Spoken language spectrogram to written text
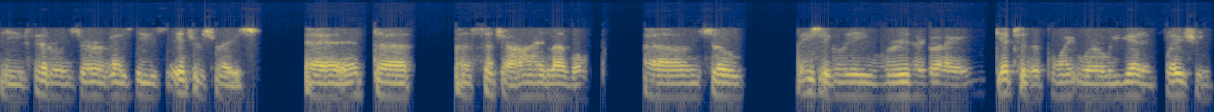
the Federal Reserve has these interest rates at uh, uh, such a high level. Uh, so basically, we're either going to get to the point where we get inflation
